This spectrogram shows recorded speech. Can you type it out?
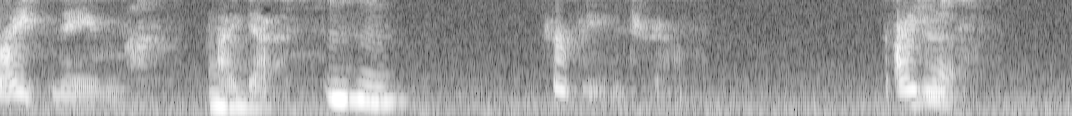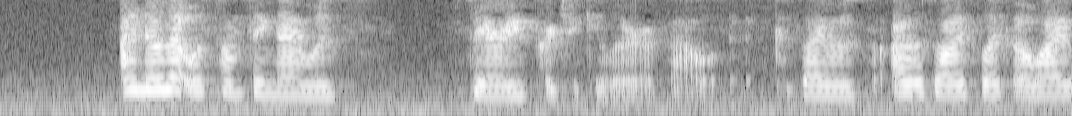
right name, I guess, Mm-hmm. for being trans. I just, I know that was something I was very particular about because I was, I was always like, oh, I.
